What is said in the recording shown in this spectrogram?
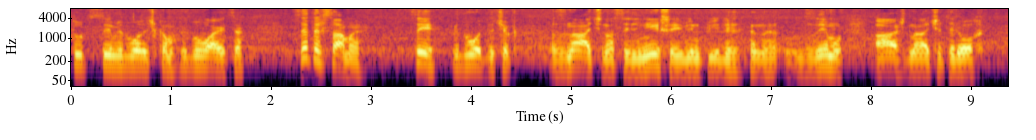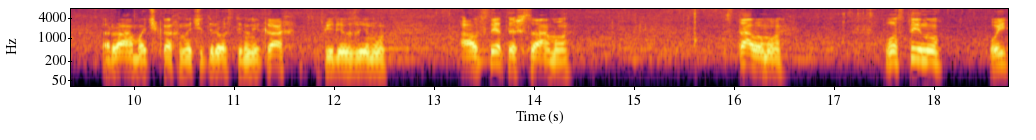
тут з цим відводочком відбувається? Все те ж саме. Цей відводочок значно сильніший, він піде в зиму аж на чотирьох рамочках, на чотирьох стільниках піде в зиму. А все те ж саме. Ставимо пластину. Ой.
